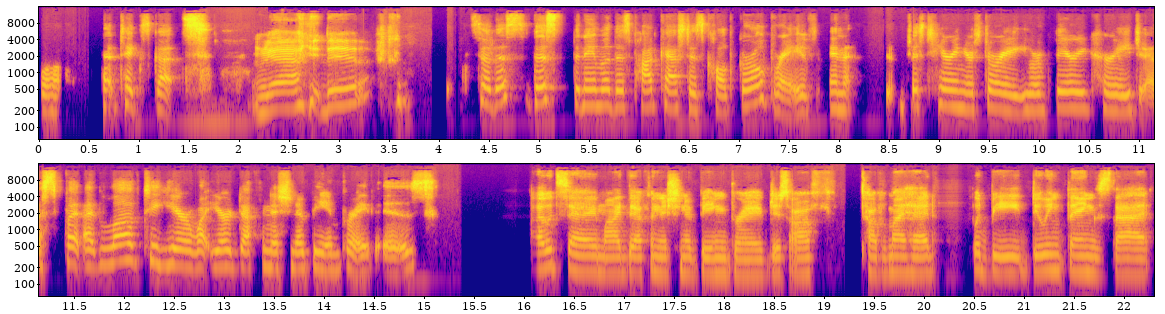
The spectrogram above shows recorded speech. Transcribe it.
Well, that takes guts. Yeah, it did. So this this the name of this podcast is called Girl Brave, and just hearing your story, you are very courageous. But I'd love to hear what your definition of being brave is. I would say my definition of being brave, just off top of my head, would be doing things that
